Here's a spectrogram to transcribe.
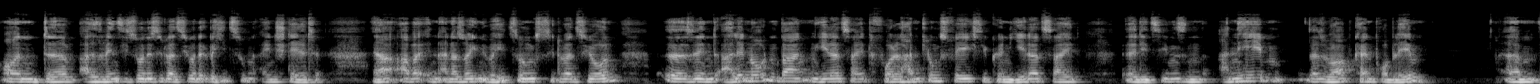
Und äh, also wenn sich so eine Situation der Überhitzung einstellte. Ja, aber in einer solchen Überhitzungssituation äh, sind alle Notenbanken jederzeit voll handlungsfähig. Sie können jederzeit äh, die Zinsen anheben. Das ist überhaupt kein Problem. Ähm,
